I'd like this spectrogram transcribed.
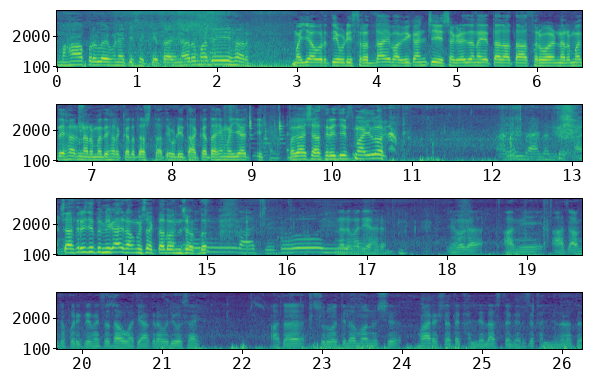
महाप्रलय होण्याची शक्यता आहे. नर्मदे हर. मैयावरती एवढी श्रद्धा आहे भाविकांची. सगळेजण येतात. आता सर्व नर्मदे हर नर्मदे हर करत असतात. एवढी ताकद आहे मैयाची. बघा शास्त्रीची स्माईल आनंद आनंद शास्त्रीजी तुम्ही काय सांगू शकता दोन शब्द. नर्मदे हर. हे बघा आम्ही आज आमचा परिक्रमेचा दहावा ते अकरावा दिवस आहे. आता सुरुवातीला मनुष्य महाराष्ट्रात खाल्लेलं असतं घरचं खाल्लेलं राहतं.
